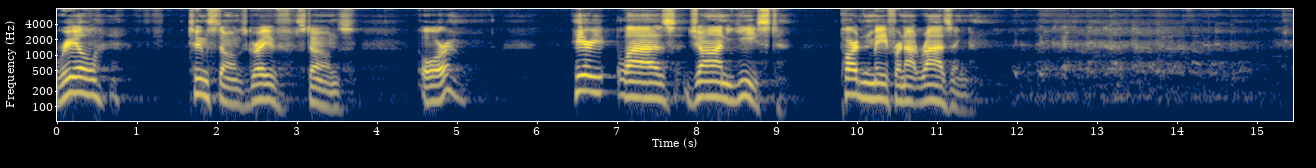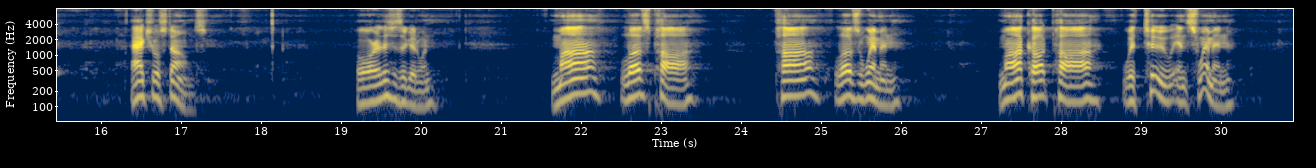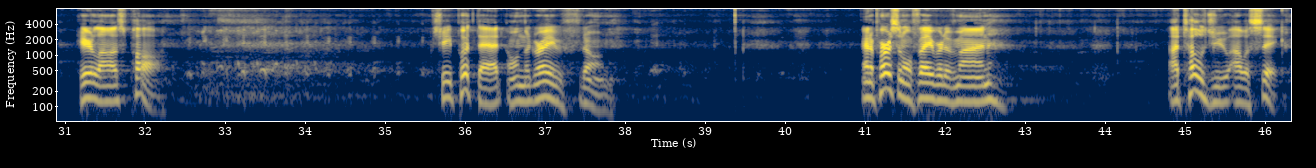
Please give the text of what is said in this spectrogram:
Real tombstones, gravestones. Or, here lies John Yeast. Pardon me for not rising. Actual stones. Or this is a good one Ma loves Pa, Pa loves women. Ma caught Pa with two in swimming. Here lies Pa. she put that on the gravestone. And a personal favorite of mine I told you I was sick.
